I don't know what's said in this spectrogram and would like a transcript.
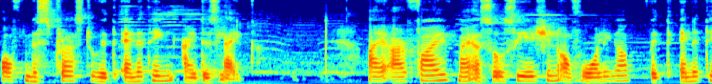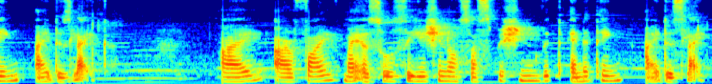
of mistrust with anything I dislike. I R5 my association of walling up with anything I dislike. I R5 my association of suspicion with anything I dislike.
